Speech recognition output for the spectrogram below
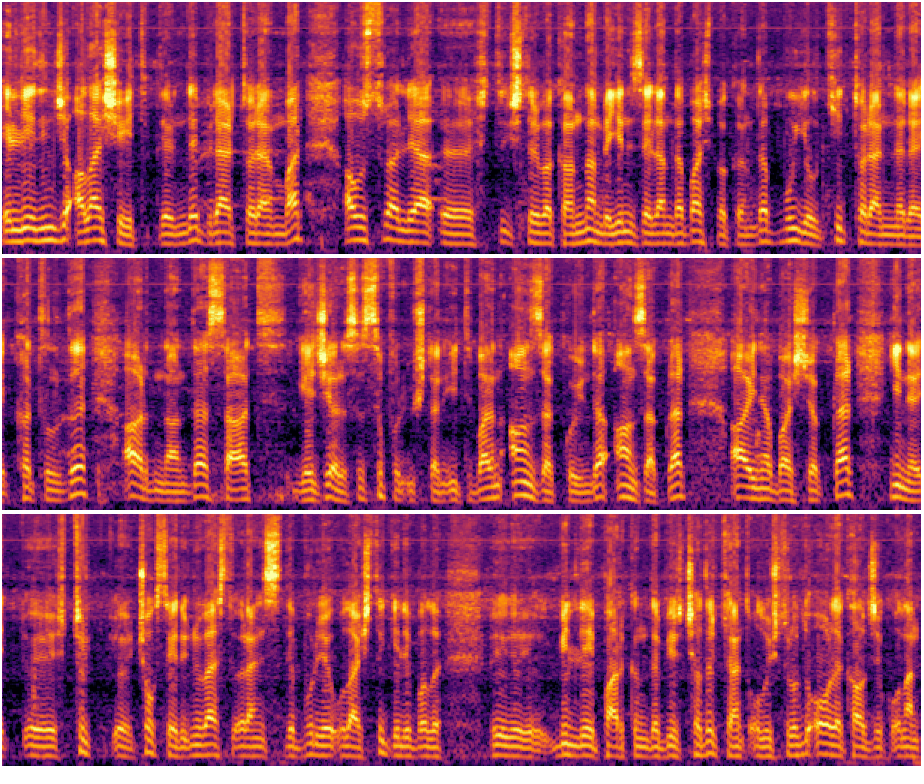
57. alay şehitliklerinde birer tören var. Avustralya e, İçişleri Bakanı'ndan ve Yeni Zelanda Başbakanı da bu yılki törenlere katıldı. Ardından da saat gece yarısı 03'ten itibaren Anzak koyunda Anzaklar ayine başlayacaklar. Yine e, Türk e, çok sayıda üniversite öğrencisi de buraya ulaştı. Gelibolu e, Milli Parkı'nda bir çadır kent oluşturuldu. Orada kalacak olan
